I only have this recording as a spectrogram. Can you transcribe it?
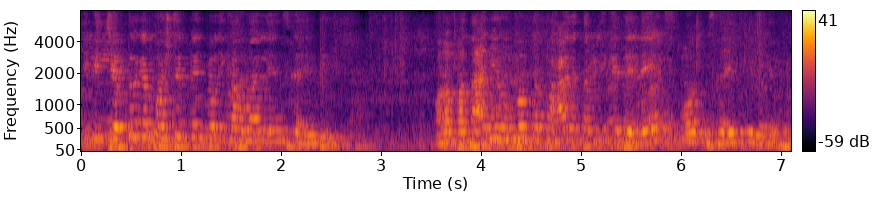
क्योंकि चैप्टर के फ़र्स्ट पेज पर लिखा हुआ है लेंस का हिंदी। और हम बताएँगे ऊपर जब पढ़ाए थे तभी लिखे थे लेंस और उसका हिंदी लिखे थे।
